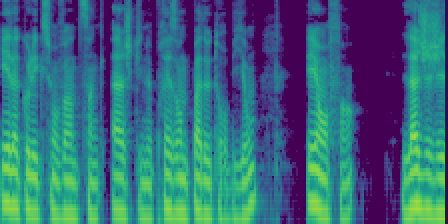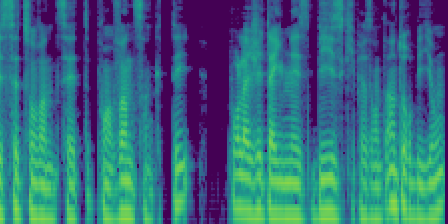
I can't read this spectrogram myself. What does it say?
et la collection 25H qui ne présente pas de tourbillon. Et enfin, la GG727.25T pour la G-Timeless Bees qui présente un tourbillon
